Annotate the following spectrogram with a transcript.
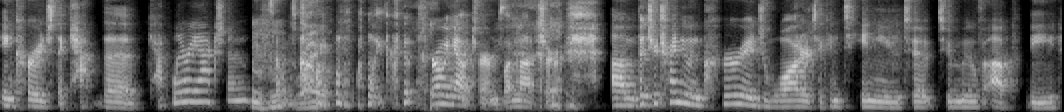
encourage the cap the capillary action? Is that what it's Mhm, called like throwing out terms. I'm not sure. Um, but you're trying to encourage water to continue to to move up the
